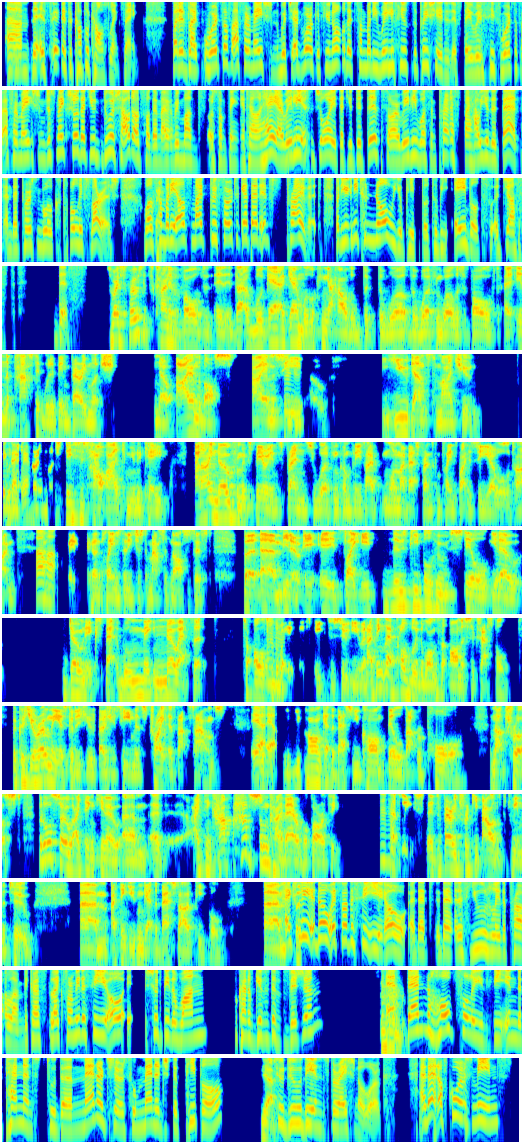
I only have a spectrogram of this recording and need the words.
Um yeah. it's it's a couple counseling thing but it's like words of affirmation which at work if you know that somebody really feels appreciated if they receive words of affirmation just make sure that you do a shout out for them every month or something and tell them hey i really enjoyed that you did this or i really was impressed by how you did that and that person will totally flourish. Well somebody else might prefer to get that in private but you need to know you people to be able to adjust this so I suppose it's kind of evolved that we'll get again. We're looking at how the, the, the world, the working world has evolved. Uh, in the past, it would have been very much, you know, I am the boss, I am the CEO. Mm-hmm. You dance to my tune. Exactly. Very much. This is how I communicate. And I know from experience, friends who work in companies. I one of my best friends complains about his CEO all the time. Uh-huh. And claims that he's just a massive narcissist. But um, you know, it, it's like it, those people who still, you know, don't expect will make no effort to alter mm-hmm. the way they speak to suit you. And I think they're probably the ones that aren't as successful because you're only as good as your as your team, as trite as that sounds. Yeah, yeah. You can't get the best and you can't build that rapport and that trust. But also, I think, you know, um, uh, I think have have some kind of air of authority, mm-hmm. at least. It's a very tricky balance between the two. Um, I think you can get the best out of people. Um, Actually, but- though, it's not the CEO that that is usually the problem because, like, for me, the CEO should be the one who kind of gives the vision, mm-hmm. and then hopefully the independence to the managers who manage the people, yeah. to do the inspirational work. And that, of course, means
